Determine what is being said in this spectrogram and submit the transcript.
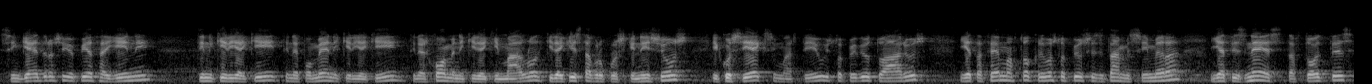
συγκέντρωση η οποία θα γίνει την Κυριακή, την επομένη Κυριακή, την ερχόμενη Κυριακή μάλλον, Κυριακή Σταυροπροσκυνήσεως, 26 Μαρτίου, στο πεδίο του Άριος, για το θέμα αυτό ακριβώς το οποίο συζητάμε σήμερα, για τις νέες ταυτότητες,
